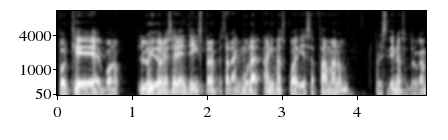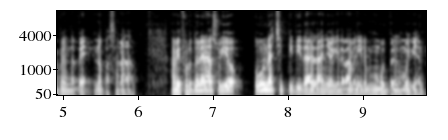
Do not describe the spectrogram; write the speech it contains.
porque, bueno, lo idóneo sería en Jinx para empezar a acumular Anima Squad y esa fama, ¿no? Pero si tienes otro campeón de AP, no pasa nada. A mi Fortuna le han subido una chispitita de daño que le va a venir muy pero que muy bien.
